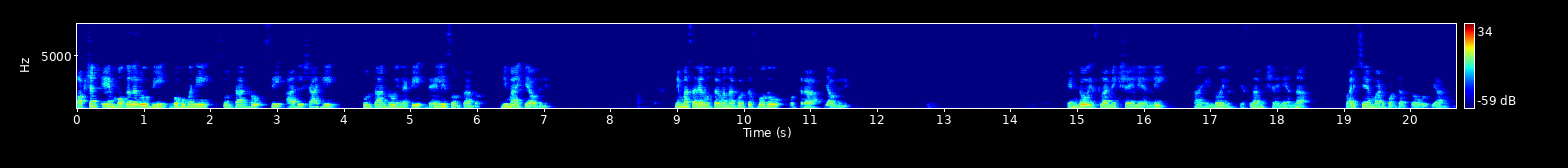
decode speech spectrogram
ಆಪ್ಷನ್ ಎ, ಮೊಘಲರು, ಬಿ, ಬಹುಮನಿ ಸುಲ್ತಾನ್ರು, ಸಿ ಆದಿಲ್ ಶಾಹಿ ಸುಲ್ತಾನ್ರು, ಇನ್ನ ಡಿ, ದೆಹಲಿ ಸುಲ್ತಾನ್ರು. ನಿಮ್ಮ ಆಯ್ಕೆ ಯಾವುದಿಲ್ಲ? ನಿಮ್ಮ ಸರಿಯಾದ ಉತ್ತರವನ್ನ ಗುರುತಿಸಬಹುದು ಉತ್ತರ ಯಾವುದಿಲ್ಲ? ಇಂಡೋ ಇಸ್ಲಾಮಿಕ್ ಶೈಲಿಯಲ್ಲಿ ಇಂಡೋ ಇಸ್ಲಾಮಿಕ್ ಶೈಲಿಯನ್ನ ಪರಿಚಯ ಮಾಡಿಕೊಂಡಂಥವ್ರು ಯಾರು?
